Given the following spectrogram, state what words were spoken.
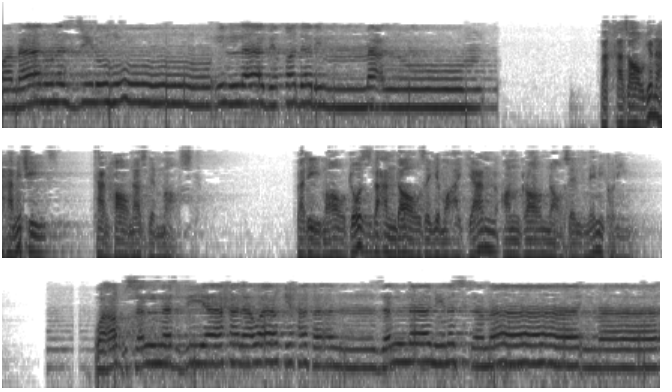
وما ننزله إلا بقدر معلوم. و خزاین همه چیز تنها نزد ماست. ولی ما جز به اندازه معین آن را نازل نمی کنیم. وأرسلنا الرياح لواقح فأنزلنا من السماء ماء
